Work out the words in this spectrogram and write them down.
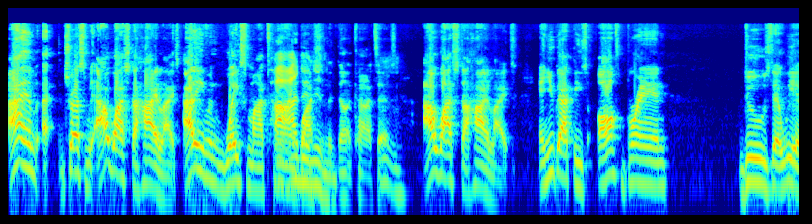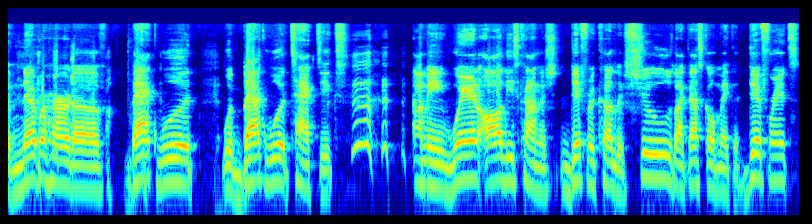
I am trust me. I watched the highlights. I didn't even waste my oh, time didn't watching either. the dunk contest. Mm-mm. I watched the highlights, and you got these off-brand dudes that we have never heard of, backwood with backwood tactics. I mean, wearing all these kind of sh- different colored shoes, like that's gonna make a difference.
